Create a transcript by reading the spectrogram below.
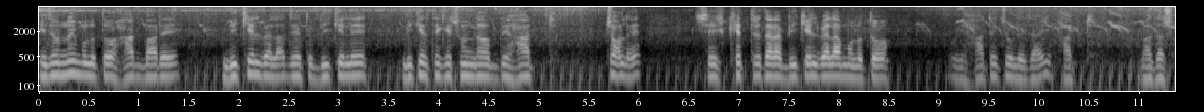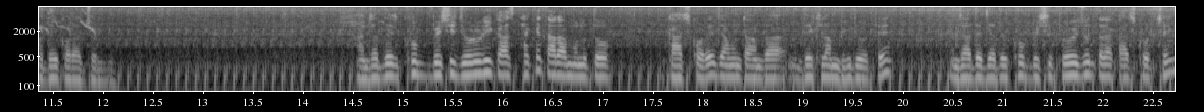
এই জন্যই মূলত হাটবারে বিকেলবেলা, যেহেতু বিকেলে, বিকেল থেকে সন্ধ্যা অবধি হাট চলে, সেই ক্ষেত্রে তারা বিকেলবেলা মূলত ওই হাটে চলে যায়, হাট বাজার সদাই করার জন্য। আর যাদের খুব বেশি জরুরি কাজ থাকে, তারা মূলত কাজ করে, যেমনটা আমরা দেখলাম ভিডিওতে। যাদের যাদের খুব বেশি প্রয়োজন, তারা কাজ করছে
